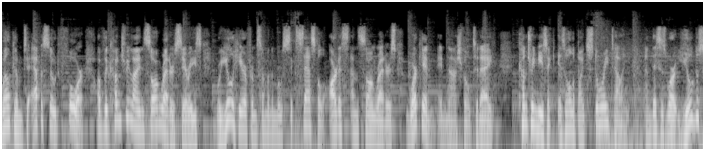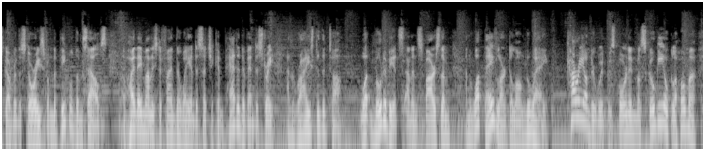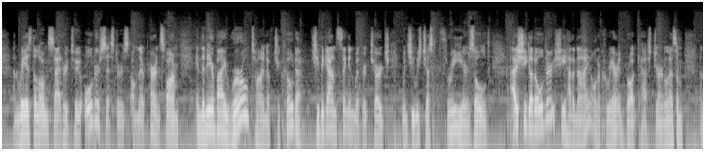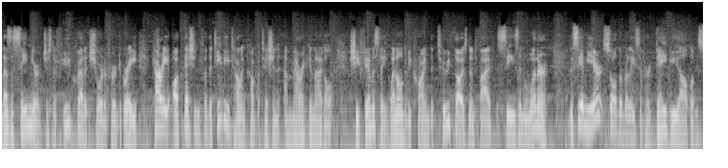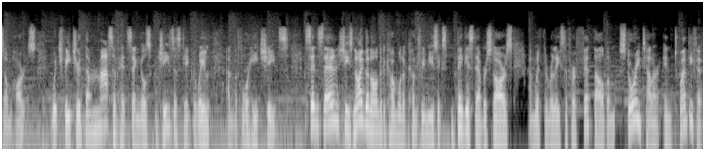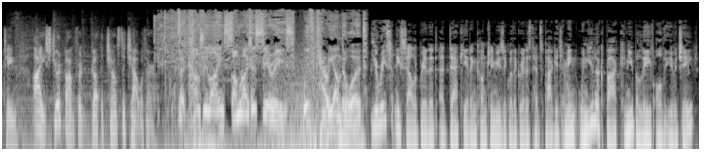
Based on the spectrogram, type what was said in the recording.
Welcome to episode 4 of the Countryline Songwriters series, where you'll hear from some of the most successful artists and songwriters working in Nashville today. Country music is all about storytelling, and this is where you'll discover the stories from the people themselves of how they managed to find their way into such a competitive industry and rise to the top, what motivates and inspires them, and what they've learned along the way. Carrie Underwood was born in Muskogee, Oklahoma, and raised alongside her two older sisters on their parents' farm in the nearby rural town of Checotah. She began singing with her church when she was just three years old. As she got older, she had an eye on a career in broadcast journalism, and as a senior, just a few credits short of her degree, Carrie auditioned for the TV talent competition American Idol. She famously went on to be crowned the 2005 season winner. The same year saw the release of her debut album Some Hearts, which featured the massive hit singles Jesus Take the Wheel and Before He Cheats. Since then, she's now gone on to become one of country music's biggest ever stars, and with the release of her fifth album, Storyteller, in 2015, I, Stuart Banford, got the chance to chat with her. The Countryline Songwriters Series with Carrie Underwood. You recently celebrated a decade in country music with a greatest hits package. I mean, when you look back, can you believe all that you've achieved?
